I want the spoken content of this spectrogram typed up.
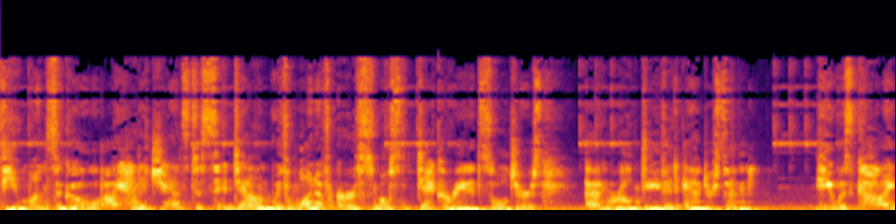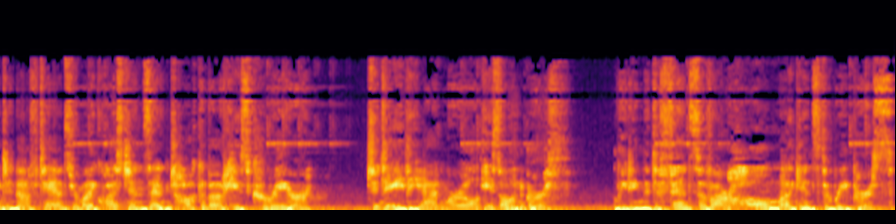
Few months ago, I had a chance to sit down with one of Earth's most decorated soldiers, Admiral David Anderson. He was kind enough to answer my questions and talk about his career. Today, the Admiral is on Earth, leading the defense of our home against the Reapers.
